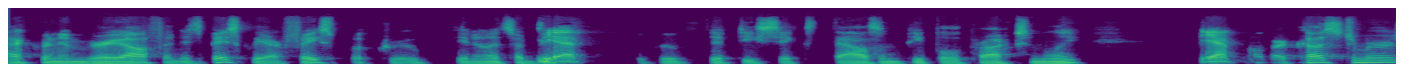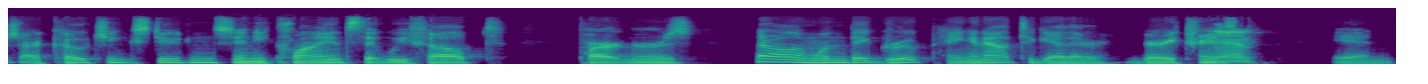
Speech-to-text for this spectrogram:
acronym very often. It's basically our Facebook group. You know, it's our big yeah. group, fifty six thousand people approximately. Yeah. All of our customers, our coaching students, any clients that we've helped, partners, they're all in one big group hanging out together, very transparent. Yeah. And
